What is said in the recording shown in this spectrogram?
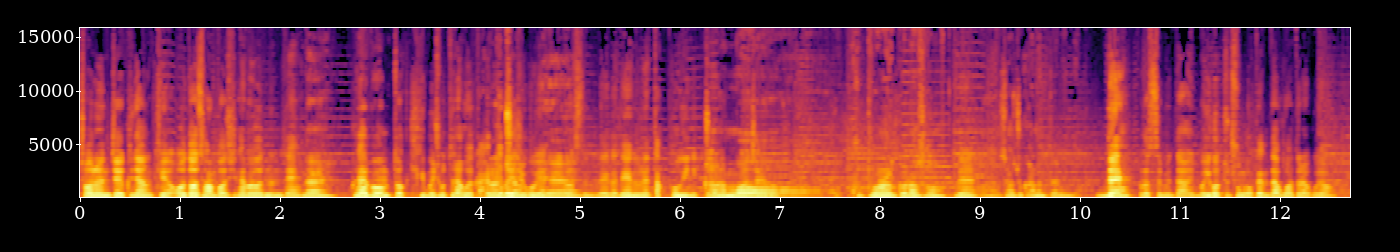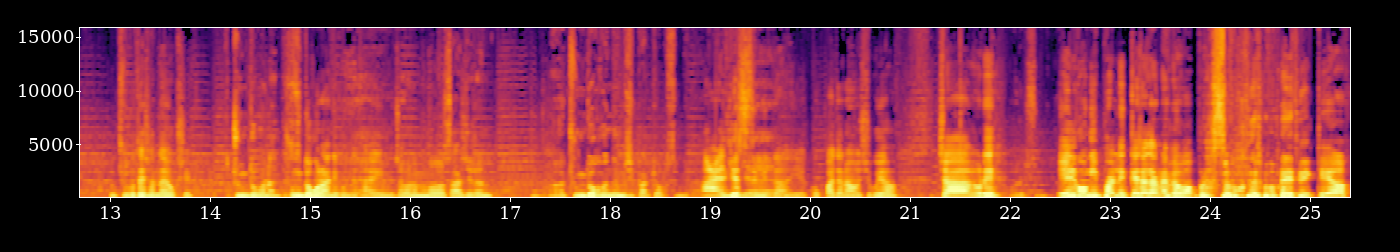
저는 이제 그냥 이렇게 얻어서 한 번씩 해보였는데 네. 그 해보면 또 기분이 좋더라고요. 깔끔해지고 그렇죠. 예. 예. 그렇습니다. 내가 내 눈에 딱 보이니까. 저는 뭐 맞아요. 쿠폰을 끊어서 네, 아, 자주 가는 편입니다. 네 그렇습니다. 뭐 이것도 중독된다고 하더라고요. 그럼 중독 되셨나요 혹시? 중독은 안 됐어요. 중독은 아니군요. 다행입니다. 저는 뭐 사실은 어, 중독은 음식밖에 없습니다. 알겠습니다. 예, 꼭 빠져나오시고요. 자, 우리 어렵습니다. 1028님께 짜장라면 원 플러스 원으로 보내드릴게요.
